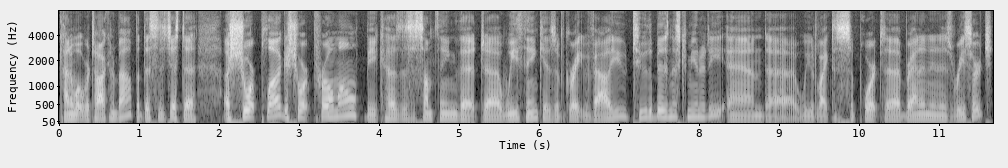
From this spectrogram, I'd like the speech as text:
kind of what we're talking about. But this is just a, a short plug, a short promo, because this is something that we think is of great value to the business community, and we would like to support Branden in his research.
